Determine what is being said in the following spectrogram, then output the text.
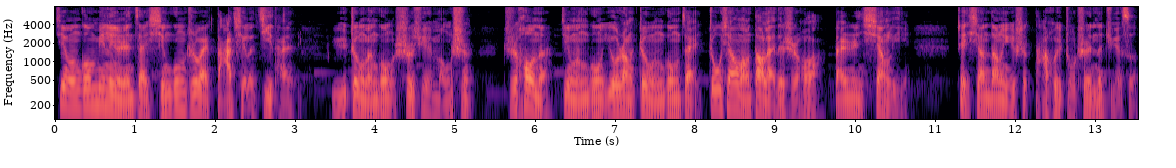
晋文公命令人在行宫之外搭起了祭坛，与郑文公嗜血盟誓。之后呢，晋文公又让郑文公在周襄王到来的时候啊，担任相礼，这相当于是大会主持人的角色。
